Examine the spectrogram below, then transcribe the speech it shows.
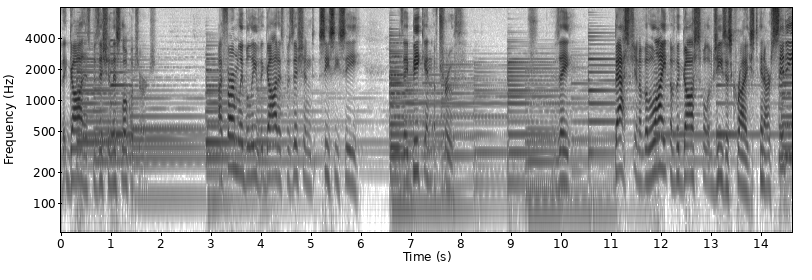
that God has positioned this local church. I firmly believe that God has positioned CCC as a beacon of truth, as a bastion of the light of the gospel of Jesus Christ in our city,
